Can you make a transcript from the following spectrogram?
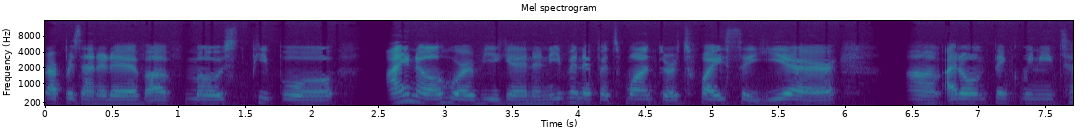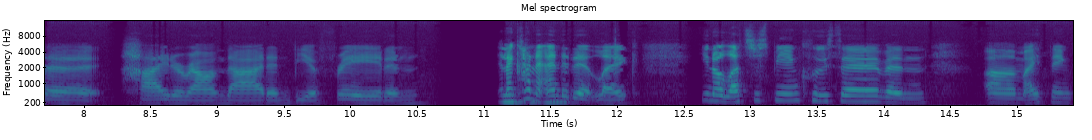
representative of most people i know who are vegan and even if it's once or twice a year um, i don't think we need to hide around that and be afraid and and I kind of hmm ended it like, you know, let's just be inclusive. And um, I think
